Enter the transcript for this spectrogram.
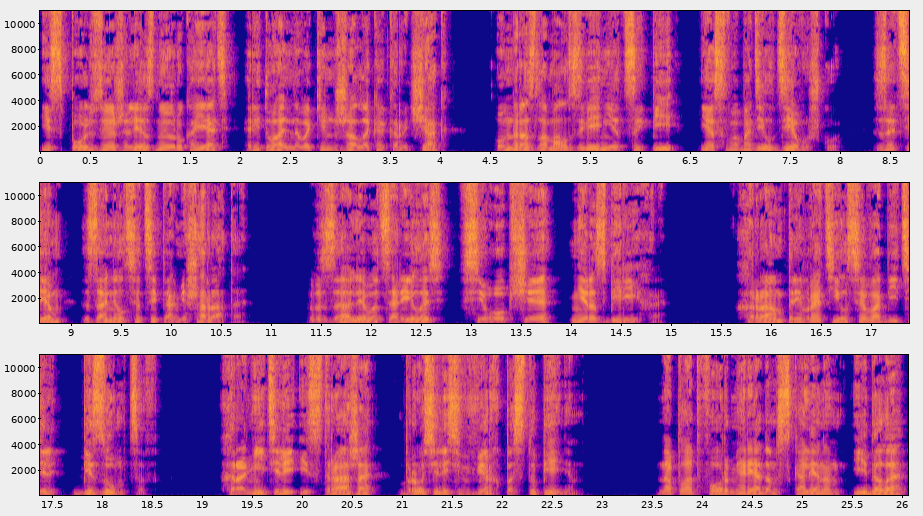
Используя железную рукоять ритуального кинжала как рычаг, он разломал звенья цепи и освободил девушку, затем занялся цепями Шарата. В зале воцарилась всеобщая неразбериха. Храм превратился в обитель безумцев. Хранители и стража бросились вверх по ступеням. На платформе рядом с коленом идола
